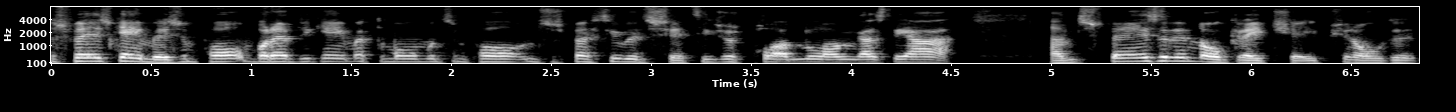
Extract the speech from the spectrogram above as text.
Spurs game is important, but every game at the moment's important, especially with City just plodding along as they are. And Spurs are in no great shape. You know, the,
